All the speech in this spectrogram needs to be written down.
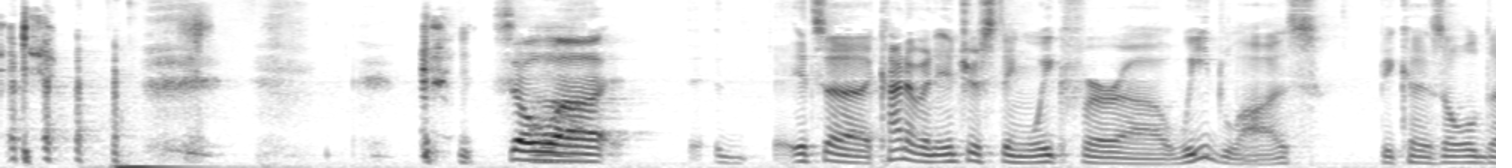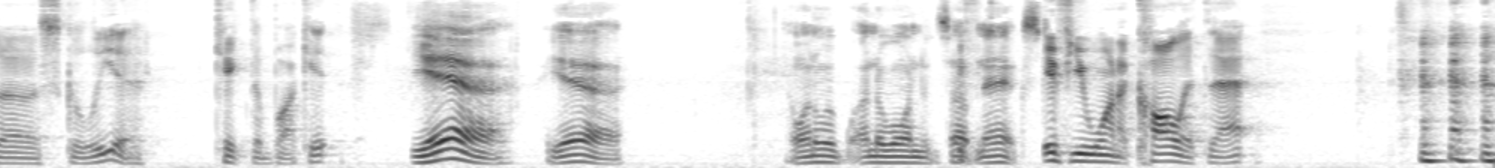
anything. So uh, it's a kind of an interesting week for uh, weed laws because old uh, Scalia kicked the bucket. Yeah, yeah. I wonder, what- wonder what's up next. If you want to call it that.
